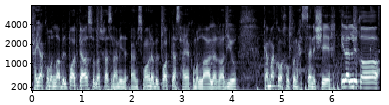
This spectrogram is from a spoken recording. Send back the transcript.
حياكم الله بالبودكاست. والأشخاص اللي عم يسمعونا بالبودكاست حياكم الله على الراديو. كان معكم أخوكم حسان الشيخ. إلى اللقاء.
